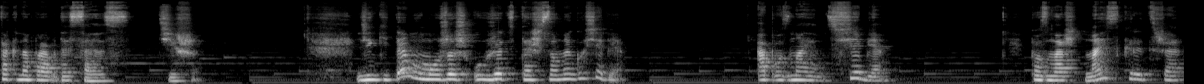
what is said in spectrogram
tak naprawdę sens ciszy. Dzięki temu możesz ujrzeć też samego siebie. A poznając siebie, poznasz najskrytsze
